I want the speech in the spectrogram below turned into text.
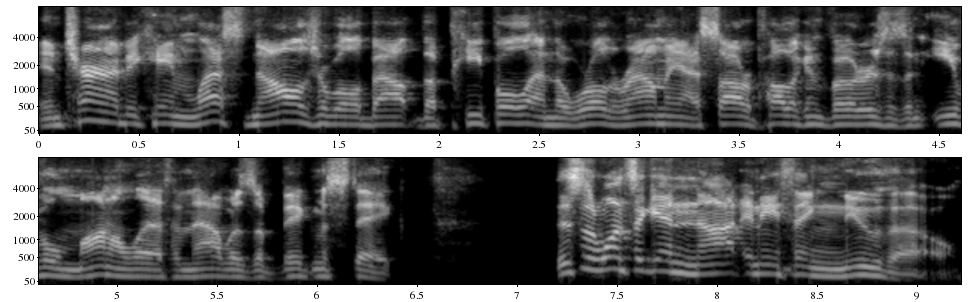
In turn, I became less knowledgeable about the people and the world around me. I saw Republican voters as an evil monolith, and that was a big mistake. This is once again not anything new, though.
